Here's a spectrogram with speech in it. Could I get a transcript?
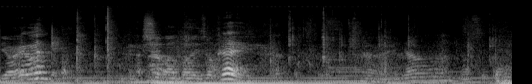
You alright, man? Make sure my buddy's okay. Alright, y'all. Y'all sit down.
